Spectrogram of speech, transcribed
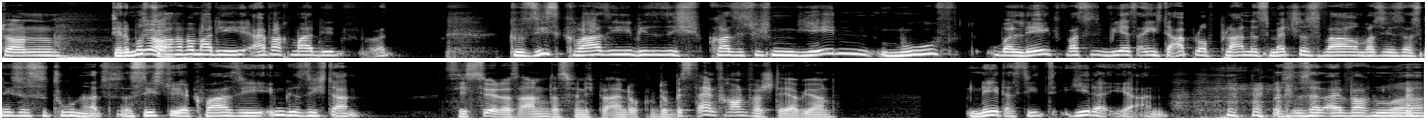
dann. Ja, du musst ja auch einfach mal die, einfach mal die. Du siehst quasi, wie sie sich quasi zwischen jedem Move überlegt, was, wie jetzt eigentlich der Ablaufplan des Matches war und was sie jetzt als nächstes zu tun hat. Das siehst du ihr quasi im Gesicht an. Siehst du ihr das an? Das finde ich beeindruckend. Du bist ein Frauenversteher, Björn. Nee, das sieht jeder ihr an. Das ist halt einfach nur. ja,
